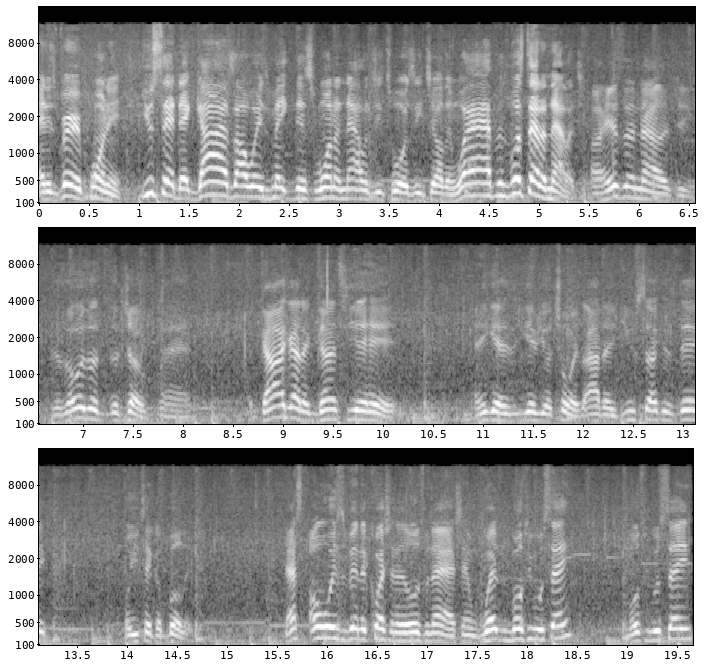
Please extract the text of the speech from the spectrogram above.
and it's very poignant. You said that guys always make this one analogy towards each other. And what happens? What's that analogy? Uh, here's the analogy. There's always a the joke, man. A guy got a gun to your head, and he gives, gives you a choice. Either you suck his dick, or you take a bullet. That's always been the question that always been asked. And what most people say? Most people say,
